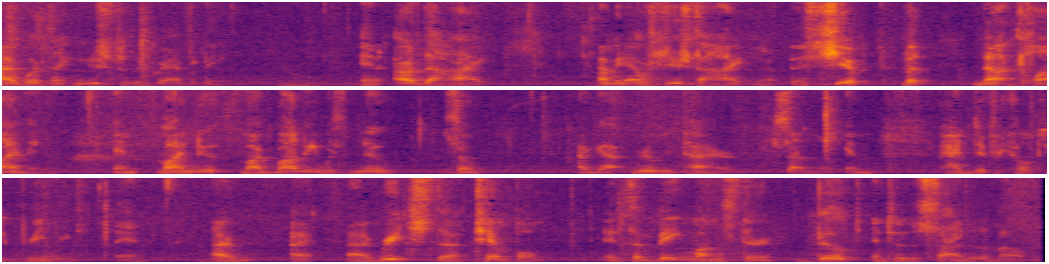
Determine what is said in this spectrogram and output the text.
I wasn't used to the gravity and or the height. I mean, I was used to height the ship, but not climbing, and my new my body was new, so I got really tired suddenly and had difficulty breathing. And I, I, I reached the temple. It's a big monastery built into the side of the mountain.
